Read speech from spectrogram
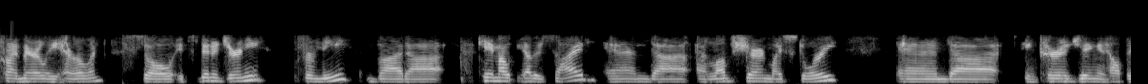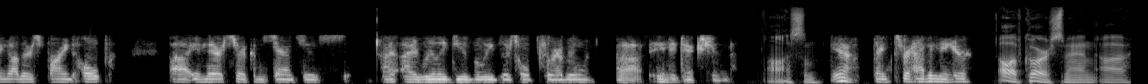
primarily heroin. So it's been a journey for me, but uh, came out the other side, and uh, I love sharing my story and uh, encouraging and helping others find hope uh, in their circumstances. I, I, really do believe there's hope for everyone uh, in addiction. Awesome. Yeah, thanks for having me here. Oh, of course, man. Uh,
